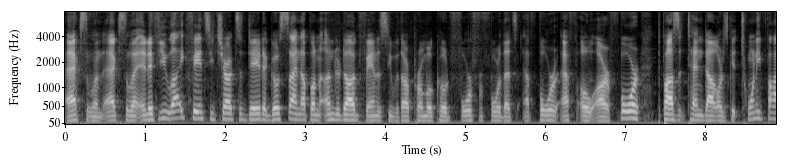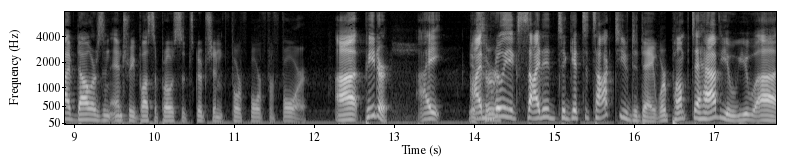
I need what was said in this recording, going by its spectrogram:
Excellent, excellent. And if you like fancy charts and data, go sign up on Underdog Fantasy with our promo code 4 for 4. That's F4 F O R 4. Deposit $10, get $25 in entry plus a pro subscription for 4 for 4. Uh Peter, I yes, I'm sir. really excited to get to talk to you today. We're pumped to have you. You uh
